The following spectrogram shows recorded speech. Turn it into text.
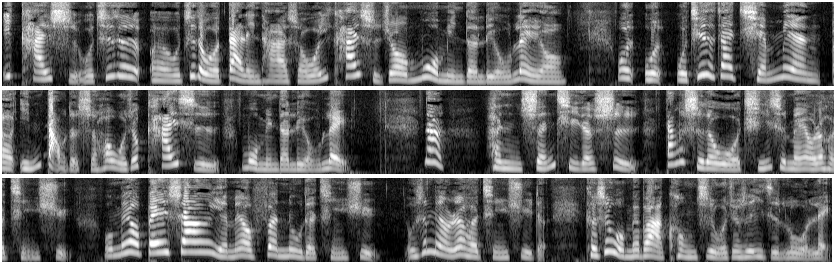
一开始，我其实呃，我记得我带领他的时候，我一开始就莫名的流泪哦。我我我其实，在前面呃引导的时候，我就开始莫名的流泪。那很神奇的是，当时的我其实没有任何情绪，我没有悲伤，也没有愤怒的情绪。我是没有任何情绪的，可是我没有办法控制，我就是一直落泪。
